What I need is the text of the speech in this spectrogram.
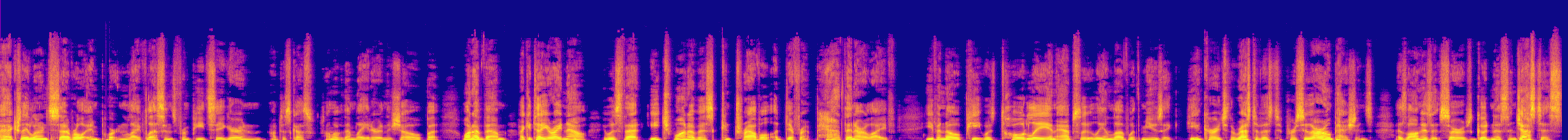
I actually learned several important life lessons from Pete Seeger, and I'll discuss some of them later in the show. But one of them, I can tell you right now, it was that each one of us can travel a different path in our life. Even though Pete was totally and absolutely in love with music, he encouraged the rest of us to pursue our own passions, as long as it serves goodness and justice.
